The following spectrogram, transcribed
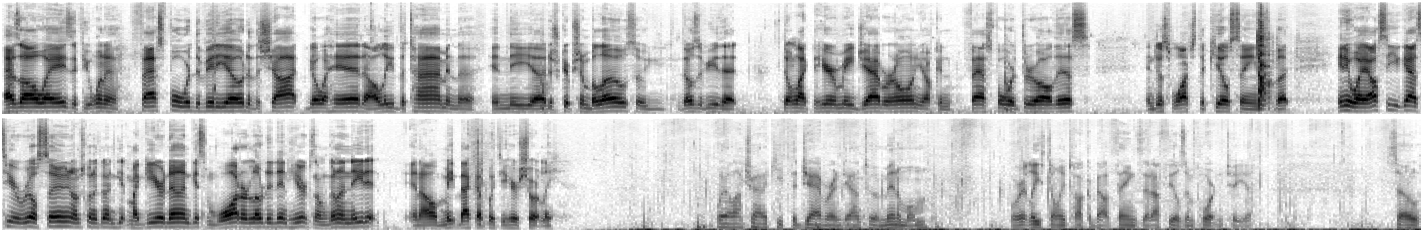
As always, if you want to fast forward the video to the shot, go ahead. I'll leave the time in the in the uh, description below. So you, those of you that don't like to hear me jabber on, y'all can fast forward through all this and just watch the kill scenes. But anyway, I'll see you guys here real soon. I'm just going to go ahead and get my gear done, get some water loaded in here because I'm going to need it. And I'll meet back up with you here shortly. Well, I try to keep the jabbering down to a minimum or at least only talk about things that I feel is important to you. So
